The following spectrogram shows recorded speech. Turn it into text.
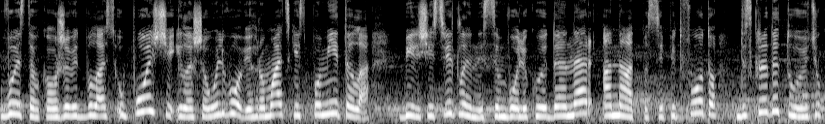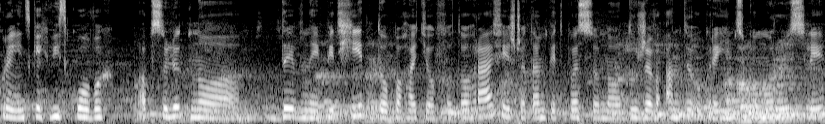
Виставка вже відбулась у Польщі, і лише у Львові громадськість помітила більшість світлин із символікою ДНР, а надписи під фото дискредитують українських військових. Абсолютно дивний підхід до багатьох фотографій, що там підписано дуже в антиукраїнському руслі.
